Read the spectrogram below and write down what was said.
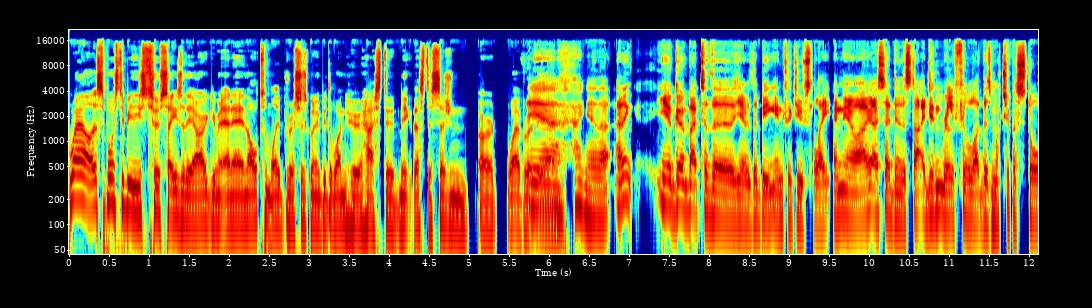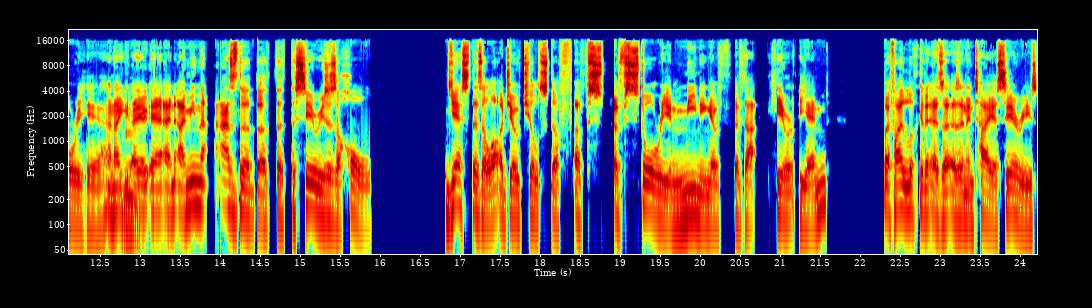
well, it's supposed to be these two sides of the argument, and then ultimately Bruce is going to be the one who has to make this decision or whatever at the end. Yeah, I get that. I think you know, going back to the you know the being introduced late, and you know, I, I said in the start, I didn't really feel like there's much of a story here, and I, Mm. I and I mean that as the, the the the series as a whole. Yes, there's a lot of Joe Chill stuff of of story and meaning of of that here at the end, but if I look at it as a, as an entire series,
